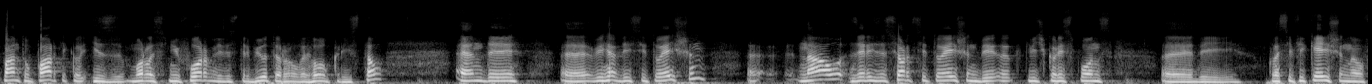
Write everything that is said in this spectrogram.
quantum particle is more or less uniformly distributed over the whole crystal. And uh, uh, we have this situation. Now there is a third situation which corresponds Uh, the classification of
